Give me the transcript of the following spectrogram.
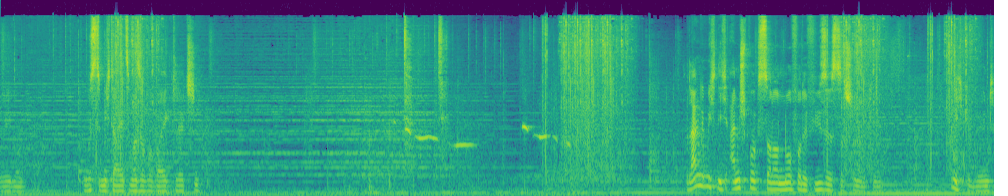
Ich musste mich da jetzt mal so vorbeiklitschen. Solange du mich nicht anspuckst, sondern nur vor die Füße, ist das schon okay. Nicht gewöhnt.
